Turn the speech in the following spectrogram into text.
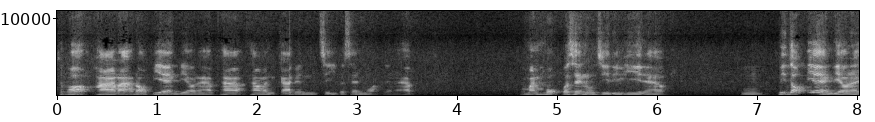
เฉพาะภาระดอกเบี้ยอย่างเดียวนะครับ ถ้าถ้ามันกลายเป็นสี่เปอร์เซ็นต์หมดเนี่ยนะครับมันหกเปอร์เซ็นต์ของ GDP นะครับนี่ดอกเบี้ยอย่างเดียวนะ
